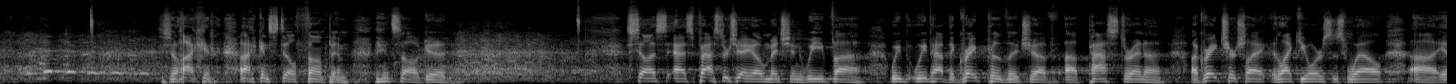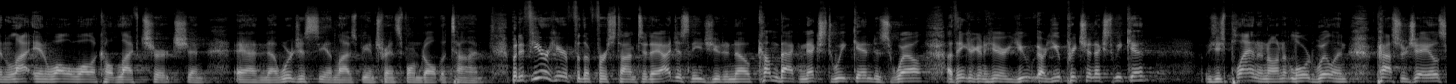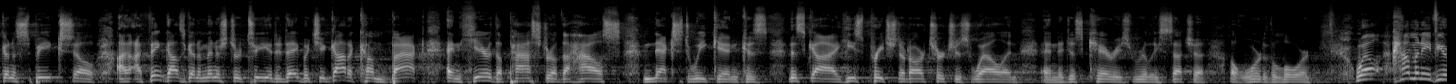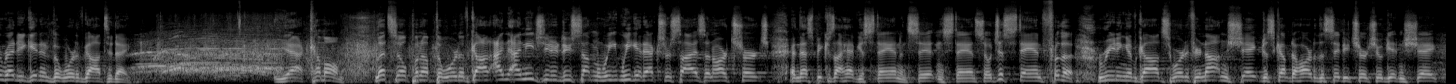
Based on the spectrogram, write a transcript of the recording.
So I can, I can still thump him. It's all good. So, as, as Pastor J.O. mentioned, we've, uh, we've, we've had the great privilege of uh, pastoring a, a great church like, like yours as well uh, in, in Walla Walla called Life Church. And, and uh, we're just seeing lives being transformed all the time. But if you're here for the first time today, I just need you to know come back next weekend as well. I think you're going to hear you. Are you preaching next weekend? He's planning on it, Lord willing. Pastor J.O. is going to speak. So I, I think God's going to minister to you today, but you got to come back and hear the pastor of the house next weekend because this guy, he's preached at our church as well, and, and it just carries really such a, a word of the Lord. Well, how many of you are ready to get into the Word of God today? Yeah, come on. Let's open up the Word of God. I, I, need you to do something. We, we get exercise in our church, and that's because I have you stand and sit and stand. So just stand for the reading of God's Word. If you're not in shape, just come to Heart of the City Church. You'll get in shape.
